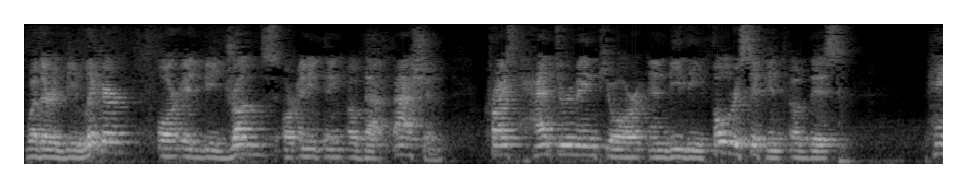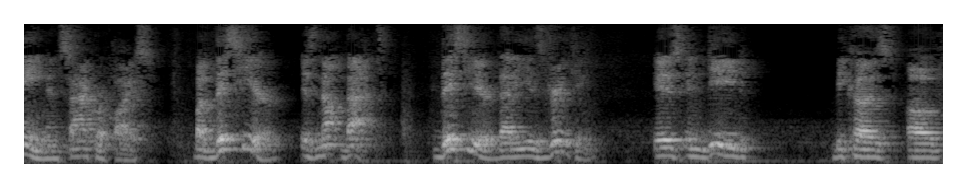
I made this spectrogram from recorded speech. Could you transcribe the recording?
Whether it be liquor or it be drugs or anything of that fashion, Christ had to remain pure and be the full recipient of this pain and sacrifice. But this here is not that. This here that he is drinking is indeed because of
